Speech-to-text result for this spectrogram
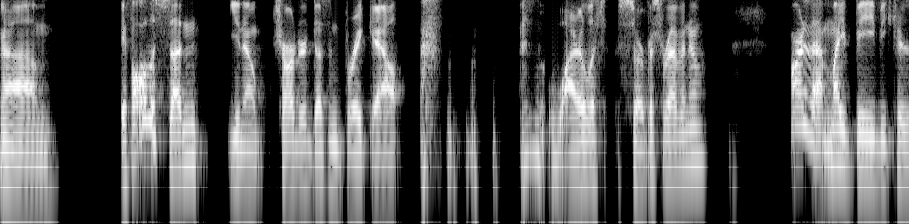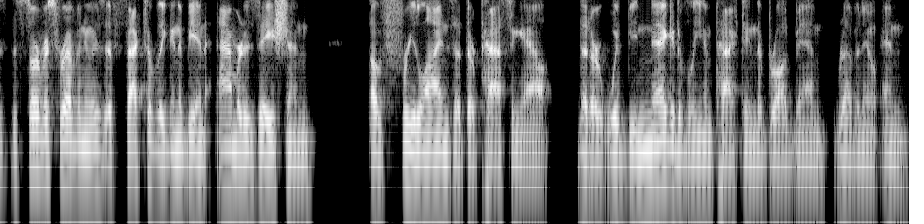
Um, if all of a sudden, you know, Charter doesn't break out wireless service revenue, part of that might be because the service revenue is effectively going to be an amortization of free lines that they're passing out that are would be negatively impacting the broadband revenue and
